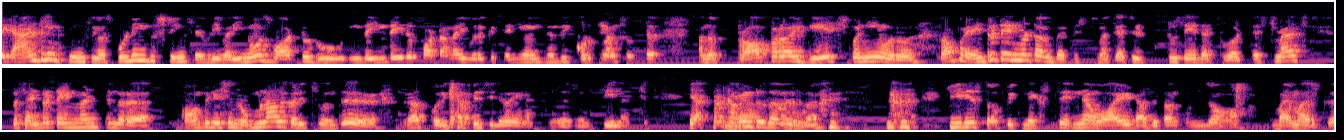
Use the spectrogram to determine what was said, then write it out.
like handling things he was pulling the strings everywhere. He knows what to do. இந்த இந்த இது போட்டானா இவருக்கு தெரியும். இது வந்து கொடுக்கலாம்னு சொல்லிட்டு அந்த ப்ராப்பரா கேஜ் பண்ணி ஒரு ப்ராப்பர் என்டர்டைன்மெண்டா இருந்த test match to say that word test match plus என்டர்டைன்மெண்ட்ங்கிற காம்பினேஷன் ரொம்ப நாள் கழிச்சு வந்து விராட் கோலி கேப்டன்சில தான் எனக்கு ஃபீல் ஆச்சு. Yeah but coming to the serious topic next என்ன வாய்ட் அதுதான் கொஞ்சம் பயமா இருக்கு.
